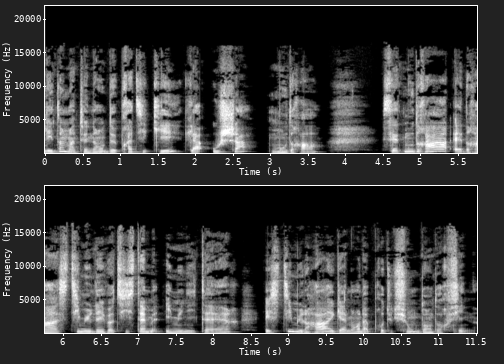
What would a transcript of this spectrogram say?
Il est temps maintenant de pratiquer la Usha Mudra. Cette mudra aidera à stimuler votre système immunitaire et stimulera également la production d'endorphines.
